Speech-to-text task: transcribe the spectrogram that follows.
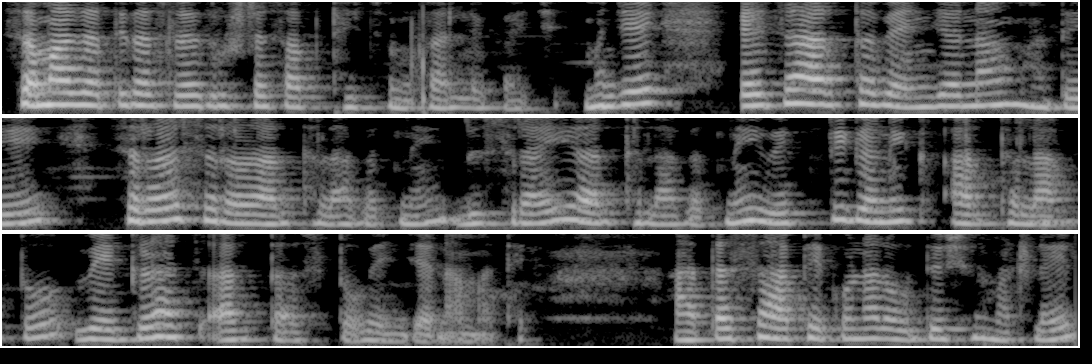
समाजातील असले दृष्ट साप ठेचून काढले पाहिजे. म्हणजे याचा अर्थ व्यंजनामध्ये सरळ सरळ अर्थ लागत नाही दुसराही अर्थ लागत नाही व्यक्तिगणिक अर्थ लागतो वेगळाच अर्थ असतो व्यंजनामध्ये. आता साप हे कोणाला उद्देशून म्हटलं येईल?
